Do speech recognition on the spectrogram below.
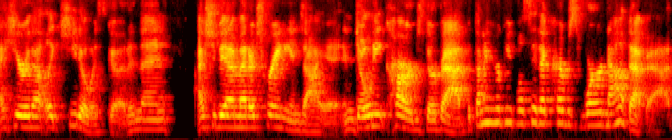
I hear that like keto is good. And then I should be on a Mediterranean diet and don't eat carbs. They're bad. But then I hear people say that carbs were not that bad.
